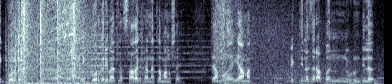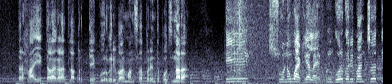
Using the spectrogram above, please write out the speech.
एक गोर गरीब एक गोर गरिबातला साधा घराण्यातला माणूस आहे त्यामुळं या मा व्यक्तीला जर आपण निवडून दिलं तर हा एक तळागाळातला प्रत्येक गोरगरिबा माणसापर्यंत पोचणारा ते सोनं वाढलेलं आहे पण गोरगरिबांचं ते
